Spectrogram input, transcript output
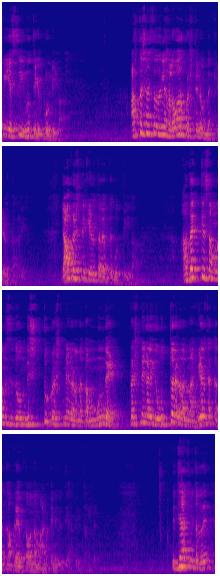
ಪಿ ಎಸ್ ಸಿ ಇನ್ನೂ ತೆಗೆದುಕೊಂಡಿಲ್ಲ. ಅರ್ಥಶಾಸ್ತ್ರದಲ್ಲಿ ಹಲವಾರು ಪ್ರಶ್ನೆಗಳನ್ನು ಕೇಳ್ತಾರೆ. ಯಾವ ಪ್ರಶ್ನೆ ಕೇಳ್ತಾರೆ ಅಂತ ಗೊತ್ತಿಲ್ಲ. ಅದಕ್ಕೆ ಸಂಬಂಧಿಸಿದ ಒಂದಿಷ್ಟು ಪ್ರಶ್ನೆಗಳನ್ನು ತಮ್ಮ ಮುಂದೆ, ಪ್ರಶ್ನೆಗಳಿಗೆ ಉತ್ತರಗಳನ್ನು ಹೇಳ್ತಕ್ಕಂತಹ ಪ್ರಯತ್ನವನ್ನು ಮಾಡ್ತೇನೆ ವಿದ್ಯಾರ್ಥಿ ಮಿತ್ರರೇ. ವಿದ್ಯಾರ್ಥಿ ಮಿತ್ರರೇ,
